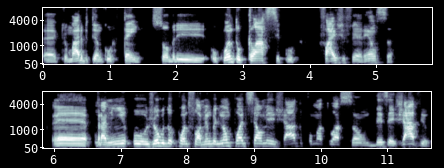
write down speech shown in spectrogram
é, que o Mário Bittencourt tem sobre o quanto o clássico faz diferença, é, para mim, o jogo do, contra o Flamengo ele não pode ser almejado como atuação desejável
